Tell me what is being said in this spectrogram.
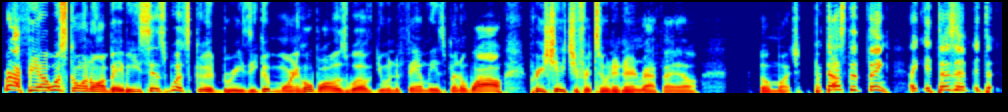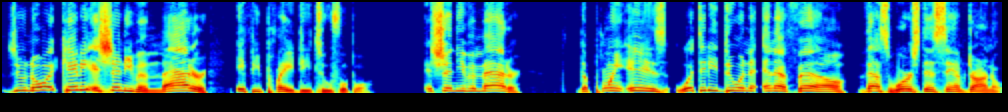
Raphael, what's going on, baby? He says, What's good, Breezy? Good morning. Hope all is well with you and the family. It's been a while. Appreciate you for tuning in, Raphael, so much. But that's the thing. Like, it doesn't, it, you know what, Kenny? It shouldn't even matter if he played D2 football. It shouldn't even matter. The point is, what did he do in the NFL that's worse than Sam Darnold?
